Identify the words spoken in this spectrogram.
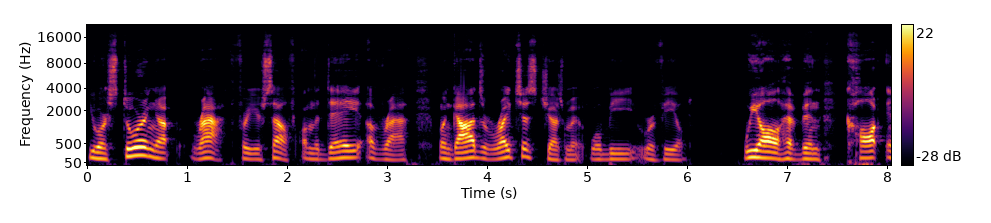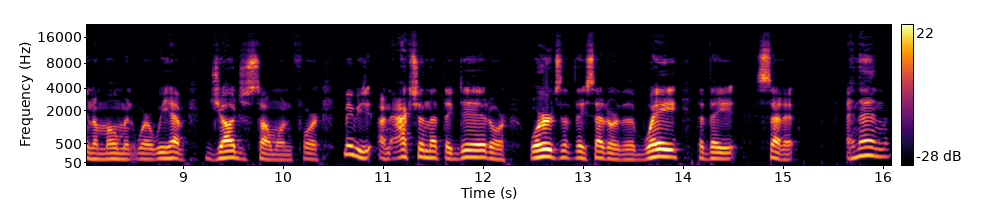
you are storing up wrath for yourself on the day of wrath when God's righteous judgment will be revealed. We all have been caught in a moment where we have judged someone for maybe an action that they did, or words that they said, or the way that they said it. And then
